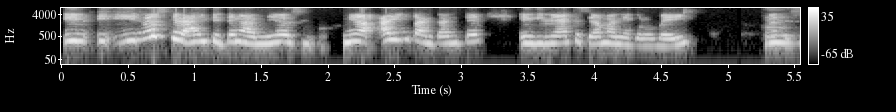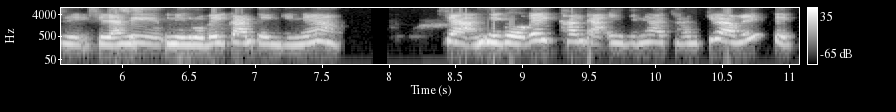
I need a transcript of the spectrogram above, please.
Y, y, no es que la gente tenga miedo, mira, hay un cantante en Guinea que se llama Negro Bay, no sé si, si Negro Bay canta en Guinea, o sea, Negro Bay canta en Guinea tranquilamente,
